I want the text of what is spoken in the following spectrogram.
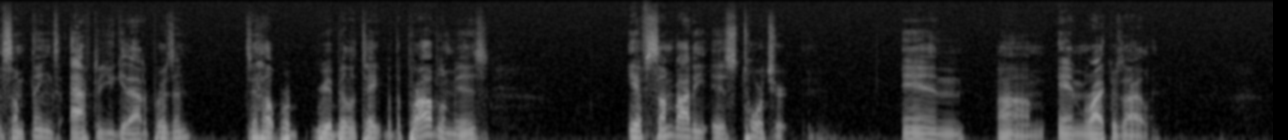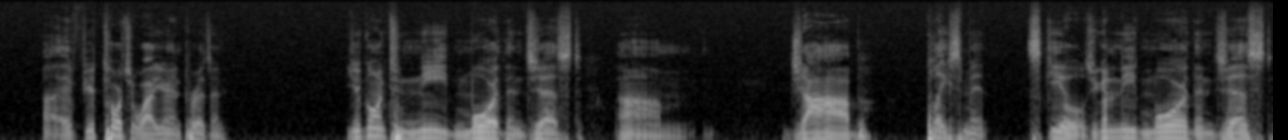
some things after you get out of prison to help re- rehabilitate. But the problem is, if somebody is tortured in um, in Rikers Island. Uh, if you're tortured while you're in prison, you're going to need more than just um, job placement skills. You're going to need more than just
